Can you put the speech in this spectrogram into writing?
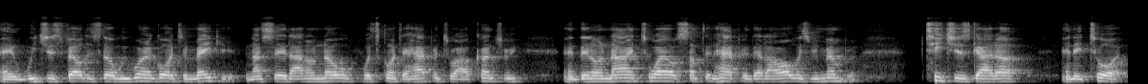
And we just felt as though we weren't going to make it. And I said, I don't know what's going to happen to our country. And then on 9 12, something happened that I always remember. Teachers got up and they taught.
